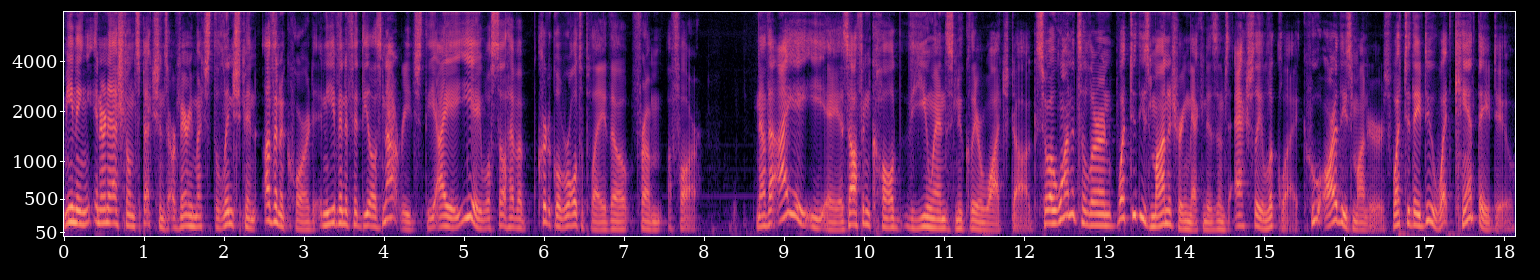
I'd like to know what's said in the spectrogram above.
meaning international inspections are very much the linchpin of an accord, and even if a deal is not reached, the IAEA will still have a critical role to play, though from afar. Now, the IAEA is often called the UN's nuclear watchdog, so I wanted to learn what do these monitoring mechanisms actually look like? Who are these monitors? What do they do? What can't they do?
